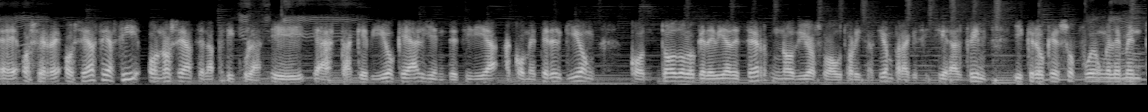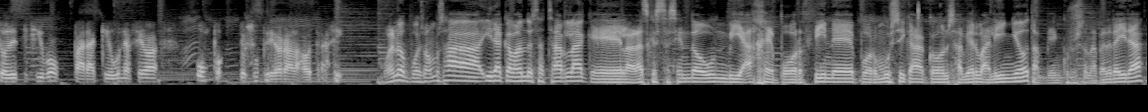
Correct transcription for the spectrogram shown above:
eh, o, se o se hace así o no se hace la película. Y hasta que vio que alguien decidía acometer el guion con todo lo que debía de ser, no dio su autorización para que se hiciera el film. Y creo que eso fue un elemento decisivo para que una sea un poquito superior a la otra, sí. Bueno, pues vamos a ir acabando esta charla que la verdad es que está siendo un viaje por cine, por música con Xavier Baliño, también con Susana Pedreira.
